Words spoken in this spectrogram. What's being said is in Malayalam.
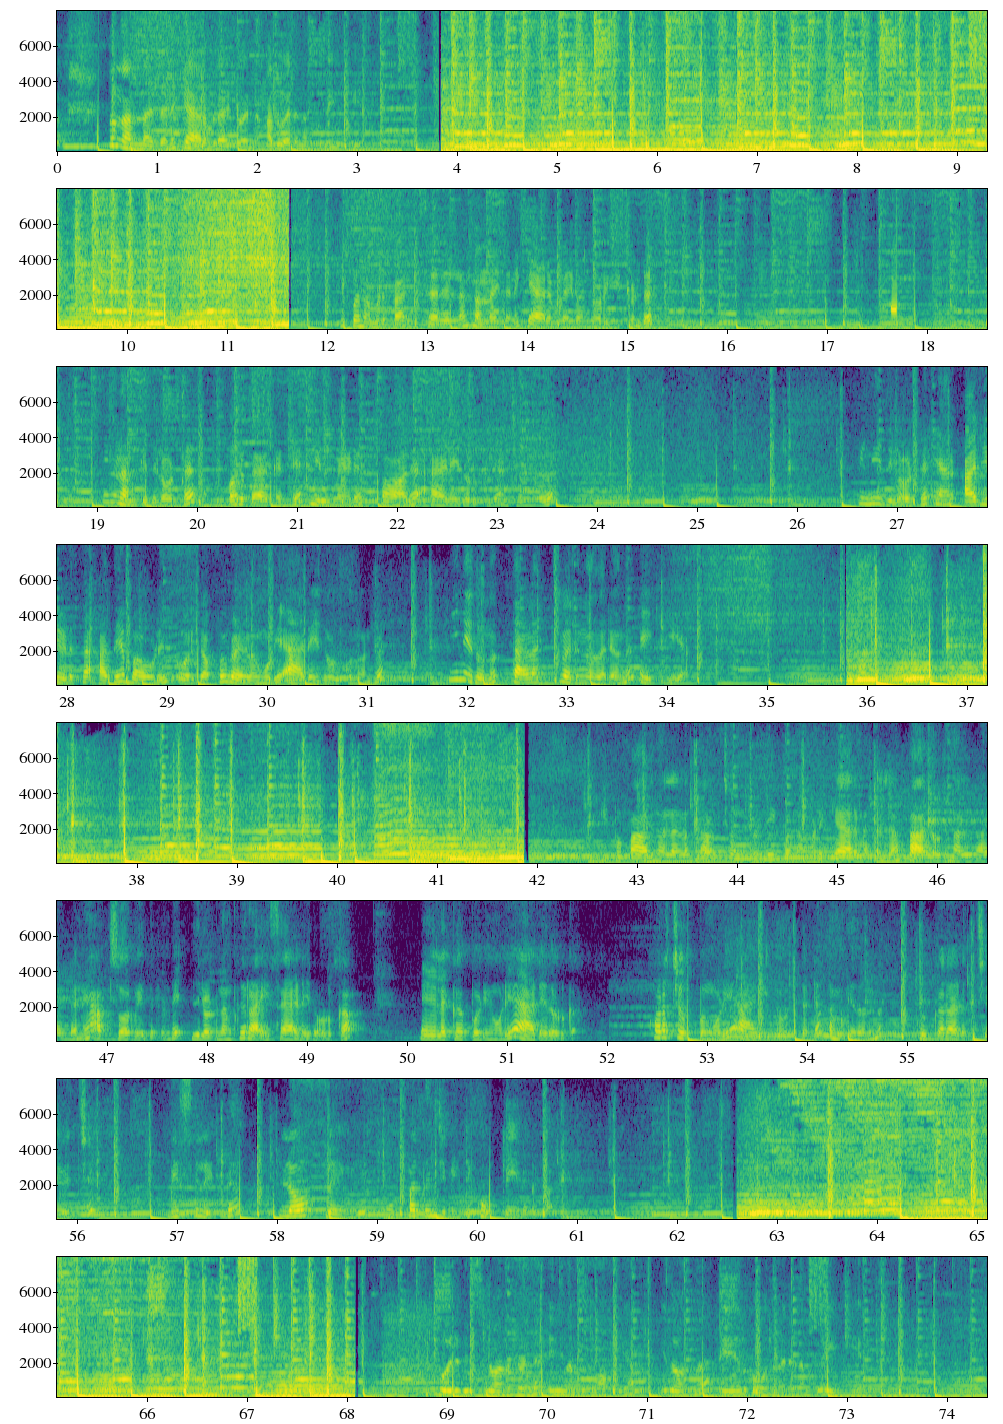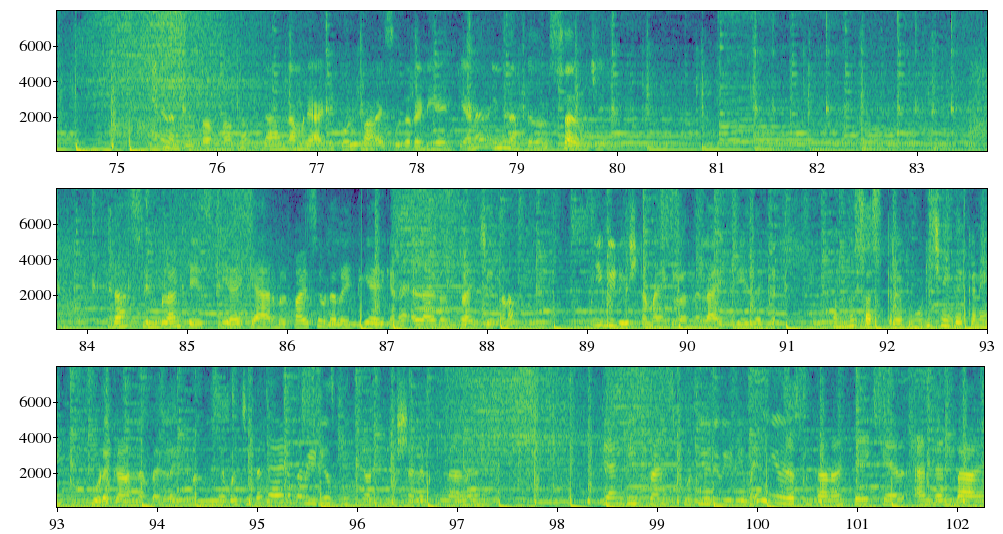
ഇത് നന്നായി തന്നെ ക്യാരമലായിട്ട് വരണം. അതുവരെ നമുക്ക് വെയിറ്റ് ചെയ്യാം. ഇപ്പോൾ നമ്മുടെ പഞ്ചസാര എല്ലാം നന്നായി തന്നെ ക്യാരമലായി വന്നു തുടങ്ങിയിട്ടുണ്ട്. ഇനി നമുക്കിതിലോട്ട് ഒരു പാക്കറ്റ് മിൽമയുടെ പാൽ ആഡ് ചെയ്ത് കൊടുക്കുകയാണ് ചെയ്യുന്നത്. പിന്നെ ഇതിലോട്ട് ഞാൻ അരിയെടുത്ത അതേ ബൗളിൽ ഒരു കപ്പ് വെള്ളം കൂടി ആഡ് ചെയ്ത് കൊടുക്കുന്നുണ്ട്. ഇനി ഇതൊന്ന് തിളച്ച് വരുന്നത് വരെ ഒന്ന് വെയിറ്റ് ചെയ്യാം. ഇപ്പോൾ പാൽ നല്ലോണം തിളച്ച് വന്നിട്ടുണ്ട്. ഇപ്പോൾ നമ്മുടെ ക്യാരമലെല്ലാം പാലോട് നല്ലതായി തന്നെ അബ്സോർവ് ചെയ്തിട്ടുണ്ട്. ഇതിലോട്ട് നമുക്ക് റൈസ് ആഡ് ചെയ്ത് കൊടുക്കാം. ഏലക്കപ്പൊടിയും കൂടി ആഡ് ചെയ്ത് കൊടുക്കാം കുറച്ച് ഉപ്പും കൂടി ആഡ് ചെയ്ത് കൊടുത്തിട്ട് നമുക്കിതൊന്ന് കുക്കർ അടച്ച് വെച്ച് വിസിലിട്ട് ലോ ഫ്ലെയിമിൽ മുപ്പത്തഞ്ച് മിനിറ്റ് കുക്ക് ചെയ്തെടുക്കാം. ഇപ്പോൾ ഒരു വിസിൽ വന്നിട്ടുണ്ട്. ഇനി നമുക്ക് നോക്കിയാൽ ഇതൊന്ന് എയർ പോകുന്നവരെ നമുക്ക് തുറന്നു നോക്കാം ഇതാ നമ്മുടെ അടിപൊളി പായസം ഇവിടെ റെഡി ആയിരിക്കുകയാണ്. ഇനി നമുക്കിതൊന്ന് സെർവ് ചെയ്യാം. ഇതാ സിമ്പിൾ ആൻഡ് ടേസ്റ്റിയായ ക്യാരമൽ പായസം ഇവിടെ റെഡി ആയിരിക്കണം എല്ലാവരും ഒന്ന് ട്രൈ ചെയ്യണം ഈ വീഡിയോ ഇഷ്ടമായെങ്കിൽ ഒന്ന് ലൈക്ക് ചെയ്തേക്ക്. ഒന്ന് സബ്സ്ക്രൈബ് കൂടി ചെയ്തേക്കണേ. കൂടെ കാണുന്ന ഞാൻ വിളിച്ചിട്ട് ഞാൻ ഇടുന്ന വീഡിയോസ് നോട്ടിഫിക്കേഷൻ ലഭിക്കുന്നതാണ്. താങ്ക് യു ഫ്രണ്ട്സ് പുതിയൊരു വീഡിയോയിൽ ന്യൂ ഇയേഴ്സും കാണാൻ ടേക്ക് കെയർ ആൻഡ് ബൈ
